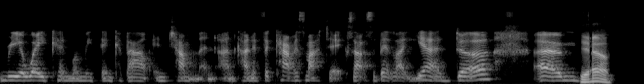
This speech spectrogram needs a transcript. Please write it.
reawaken when we think about enchantment and kind of the charismatics. That's a bit like yeah, duh. Um, yeah.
